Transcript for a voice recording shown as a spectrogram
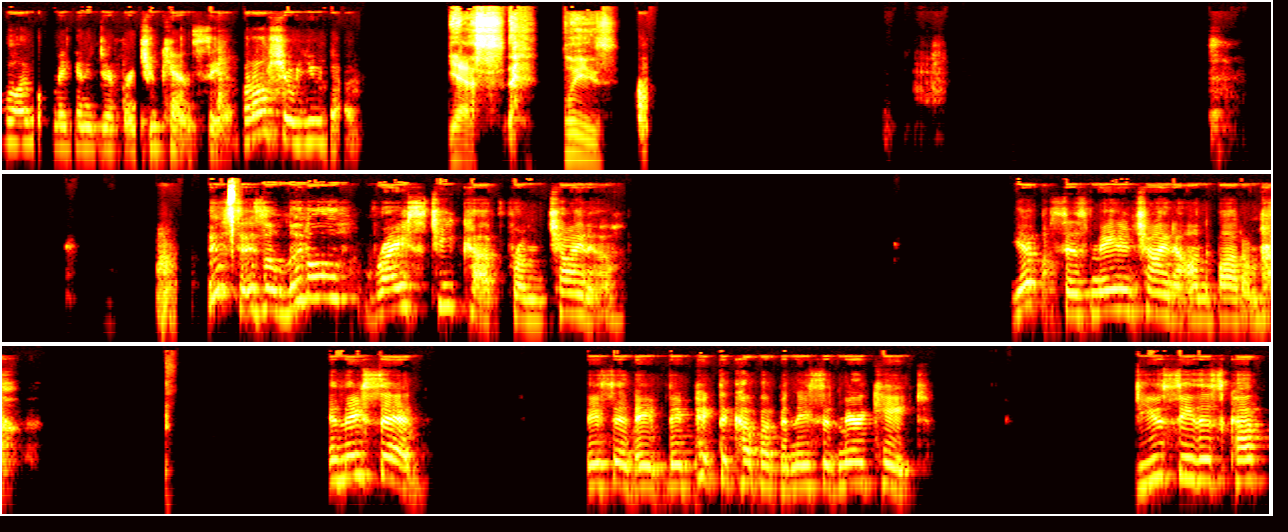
Well, it won't make any difference. You can't see it, but I'll show you, Doug. Yes, please. This is a little rice teacup from China. Yep, says made in China on the bottom. and they said, they said they, they picked the cup up and they said, Mary Kate, do you see this cup?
